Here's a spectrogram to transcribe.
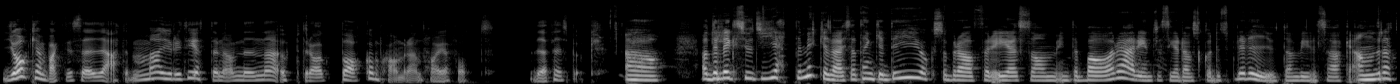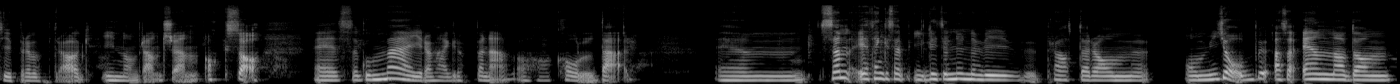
Jag kan faktiskt säga att majoriteten av mina uppdrag bakom kameran har jag fått via Facebook. Ja. ja, det läggs ut jättemycket där så jag tänker det är ju också bra för er som inte bara är intresserade av skådespeleri utan vill söka andra typer av uppdrag inom branschen också. Eh, så gå med i de här grupperna och ha koll där. Ehm, sen, jag tänker så här, lite nu när vi pratar om, om jobb, alltså en av de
